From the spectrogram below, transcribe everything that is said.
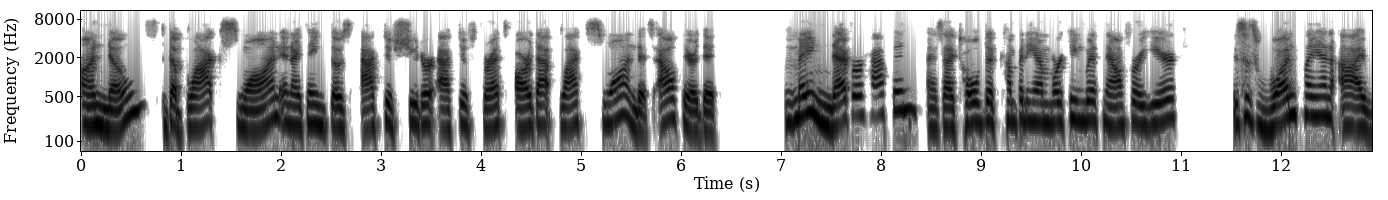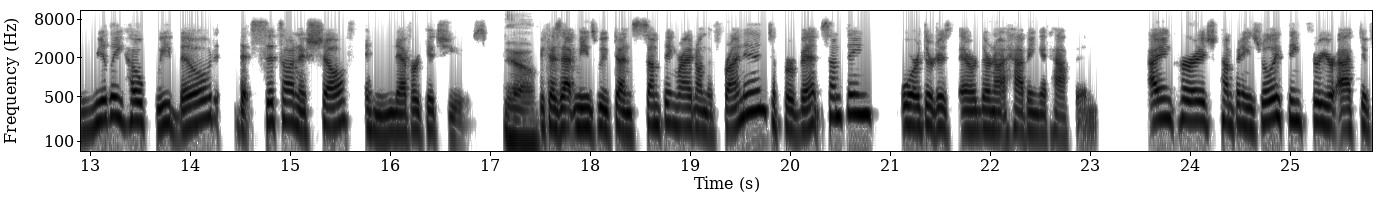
unknowns, the black swan. And I think those active shooter, active threats are that black swan that's out there that may never happen. As I told the company I'm working with now for a year, this is one plan I really hope we build that sits on a shelf and never gets used. Yeah. Because that means we've done something right on the front end to prevent something or they're just, or they're not having it happen. I encourage companies really think through your active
